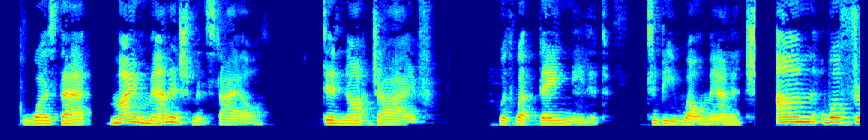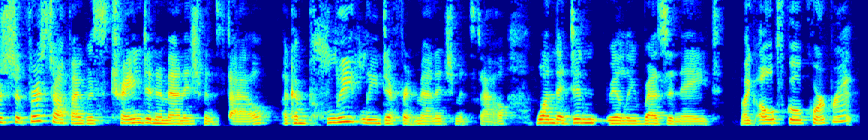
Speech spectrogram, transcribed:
was that my management style did not jive with what they needed to be well managed. Um, well, first, first off, I was trained in a management style, a completely different management style, one that didn't really resonate. Like old school corporate?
